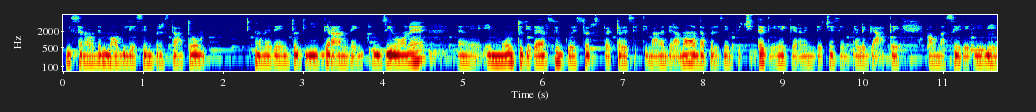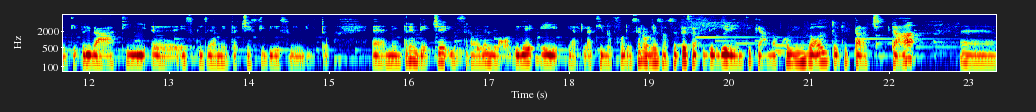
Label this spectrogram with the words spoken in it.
il Salone del Mobile è sempre stato un evento di grande inclusione eh, e molto diverso in questo rispetto alle settimane della moda, per esempio cittadine, che erano invece sempre legate a una serie di eventi privati eh, esclusivamente accessibili su invito, eh, mentre invece il Salone del Mobile e il relativo fuori salone sono sempre stati degli eventi che hanno coinvolto tutta la città eh,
